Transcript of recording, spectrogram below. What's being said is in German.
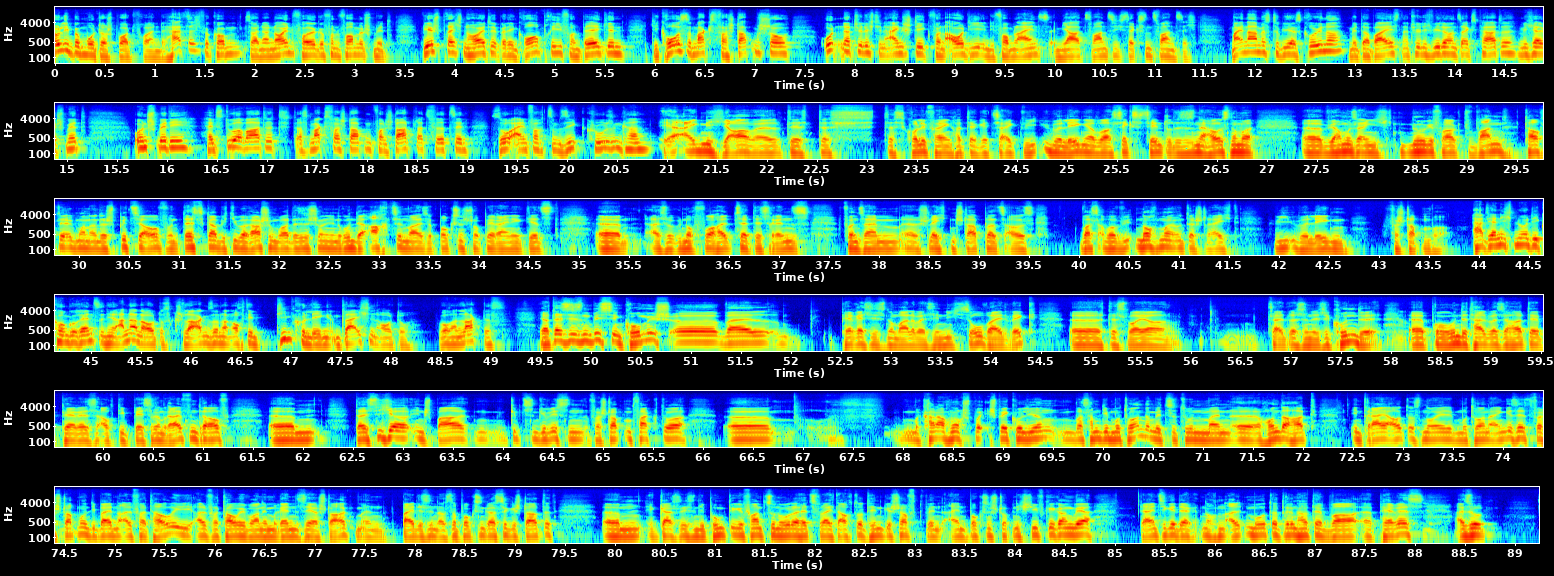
Hallo liebe Motorsportfreunde, herzlich willkommen zu einer neuen Folge von Formel Schmidt. Wir sprechen heute über den Grand Prix von Belgien, die große Max Verstappen Show und natürlich den Einstieg von Audi in die Formel 1 im Jahr 2026. Mein Name ist Tobias Grüner, mit dabei ist natürlich wieder unser Experte Michael Schmidt. Und Schmidti, hättest du erwartet, dass Max Verstappen von Startplatz 14 so einfach zum Sieg cruisen kann? Ja, eigentlich ja, weil das, das, das Qualifying hat ja gezeigt, wie überlegen er war. Sechs Zehntel, das ist eine Hausnummer. Äh, wir haben uns eigentlich nur gefragt, wann taucht er irgendwann an der Spitze auf. Und das, glaube ich, die Überraschung war, dass es schon in Runde 18 war, also Boxenstopp bereinigt jetzt, äh, also noch vor Halbzeit des Rennens von seinem äh, schlechten Startplatz aus. Was aber nochmal unterstreicht, wie überlegen Verstappen war. Er hat ja nicht nur die Konkurrenz in den anderen Autos geschlagen, sondern auch den Teamkollegen im gleichen Auto. Woran lag das? Ja, das ist ein bisschen komisch, äh, weil Perez ist normalerweise nicht so weit weg. Das war ja zeitweise eine Sekunde äh, pro Runde. Teilweise hatte Perez auch die besseren Reifen drauf. Ähm, da ist sicher in Spa gibt es einen gewissen Verstappenfaktor. Äh, man kann auch noch spekulieren, was haben die Motoren damit zu tun. Mein äh, Honda hat in drei Autos neue Motoren eingesetzt, Verstappen und die beiden Alpha Tauri. Die Alpha Tauri waren im Rennen sehr stark. Beide sind aus der Boxengasse gestartet. Ähm, Gasly sind die Punkte gefahren. Zunoda hätte es vielleicht auch dorthin geschafft, wenn ein Boxenstopp nicht schiefgegangen wäre. Der Einzige, der noch einen alten Motor drin hatte, war äh, Perez. Also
